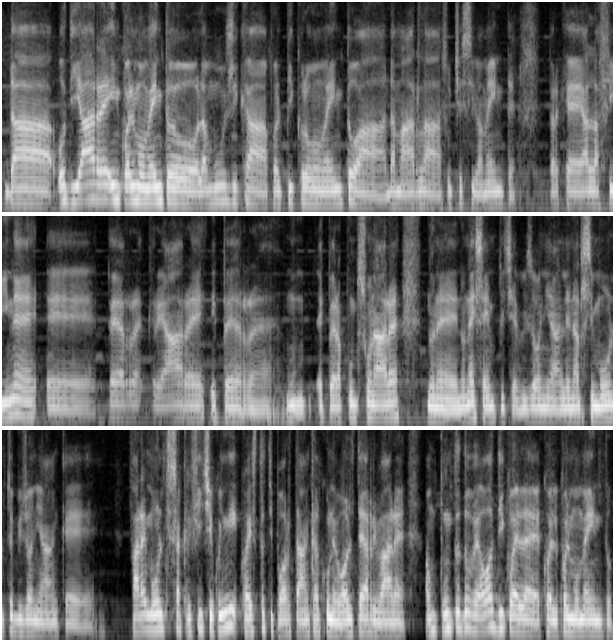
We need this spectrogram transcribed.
da odiare in quel momento la musica, quel piccolo momento, ad amarla successivamente, perché alla fine eh, per creare e per, eh, e per appunto suonare non è, non è semplice, bisogna allenarsi molto e bisogna anche fare molti sacrifici, quindi questo ti porta anche alcune volte ad arrivare a un punto dove odi quel, quel, quel momento.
